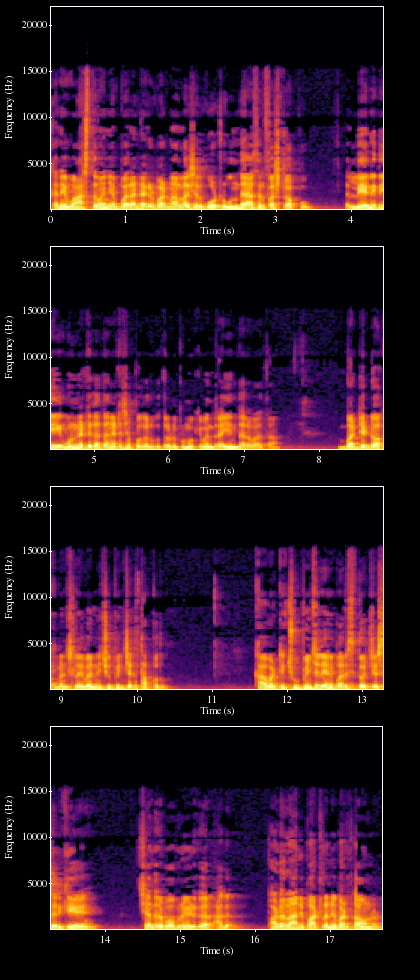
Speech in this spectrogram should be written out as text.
కానీ వాస్తవం చెప్పాలంటే అక్కడ పద్నాలుగు లక్షల కోట్లు ఉందా అసలు ఫస్ట్ అప్పు? లేనిది ఉన్నట్టుగా తను ఎట చెప్పగలుగుతాడు? ఇప్పుడు ముఖ్యమంత్రి అయిన తర్వాత బడ్జెట్ డాక్యుమెంట్స్లో ఇవన్నీ చూపించక తప్పదు. కాబట్టి చూపించలేని పరిస్థితి వచ్చేసరికి చంద్రబాబు నాయుడు గారు అగ పడరాని పాటలనే పడతా ఉన్నాడు.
